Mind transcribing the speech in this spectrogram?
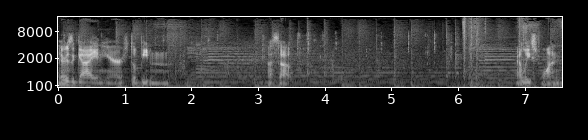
There's a guy in here still beating us up. At least one.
